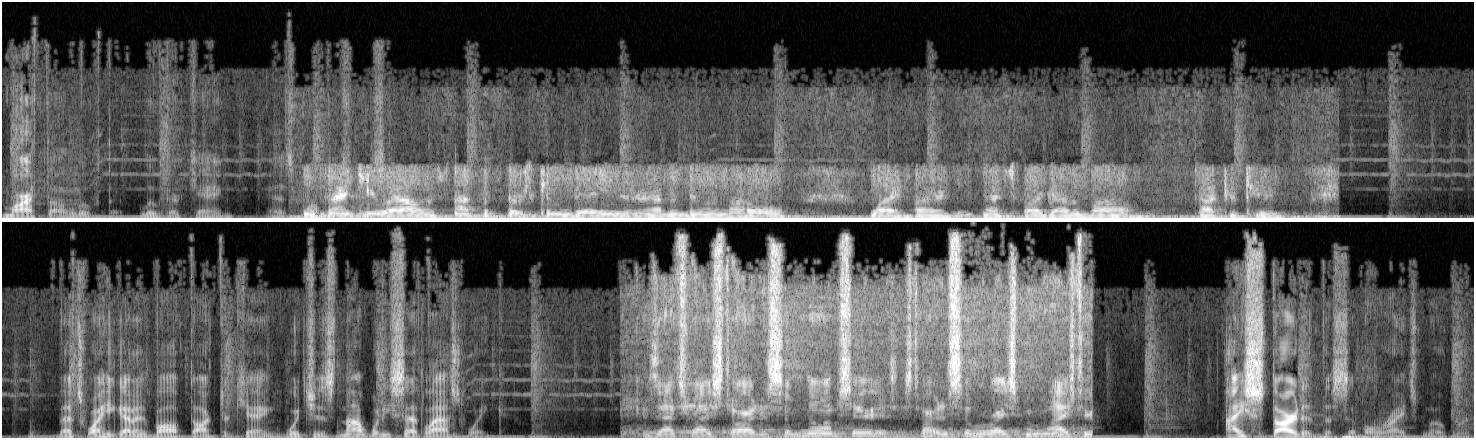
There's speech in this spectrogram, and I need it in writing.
Martha Luther, Luther King. As well, thank you, Al. It's not the first King Day either. I've been doing it my whole life. I, that's why I got involved, Dr. King. That's why he got involved, Dr. King, which is not what he said last week. Because that's why I started a civil. No, I'm serious. I started a civil rights movement. I, to- I started the civil rights movement.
